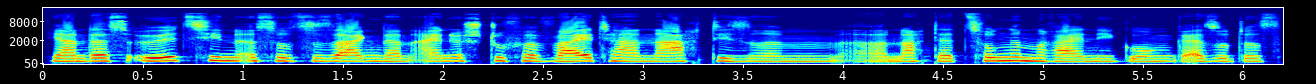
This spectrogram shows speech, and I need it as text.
Ja, und das Ölziehen ist sozusagen dann eine Stufe weiter nach diesem, äh, nach der Zungenreinigung. Also das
